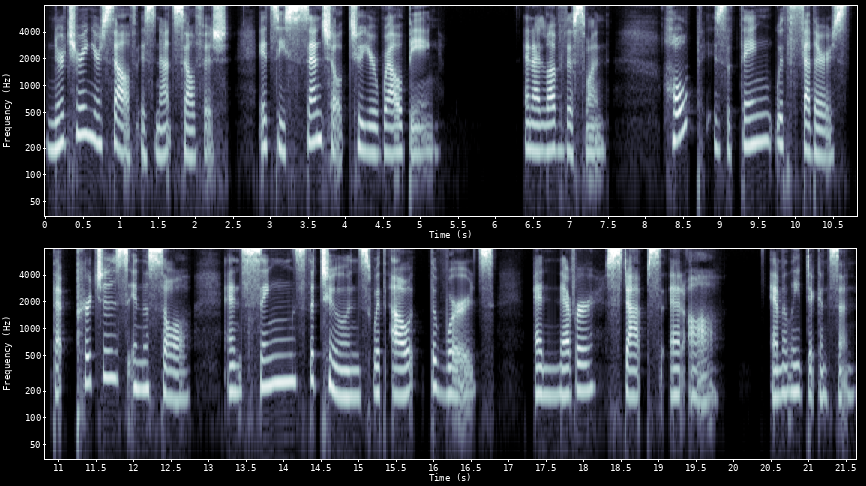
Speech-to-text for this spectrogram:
Nurturing yourself is not selfish, it's essential to your well being. And I love this one. Hope is the thing with feathers that perches in the soul and sings the tunes without the words and never stops at all. Emily Dickinson.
